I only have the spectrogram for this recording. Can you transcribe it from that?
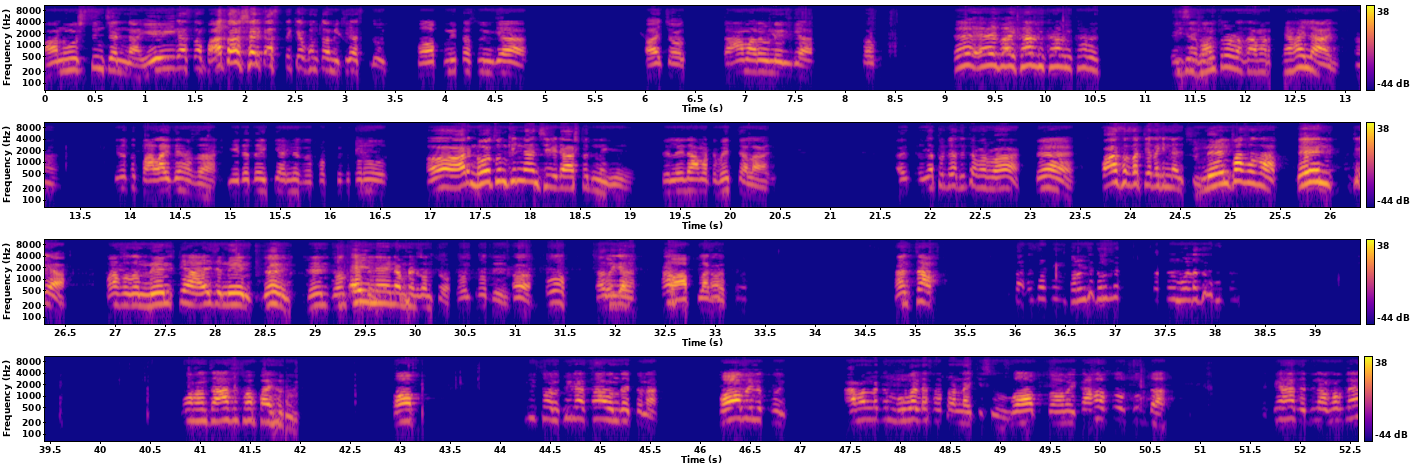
মানুষ চিনছেন না। এই রাস্তা বাতাসের কাছ থেকে এখন তো আমি ফিরে আসলো সব নিতে শুন গিয়া। আয় চল। তা আমারও নেন গিয়া। চল। এই এই ভাই খাবেন খাবেন খাবেন এই যে যন্ত্রটা আমার দেখাইলাই হ্যাঁ। এটা তো বালাই দেখা যায়। এটা কি আমি সব কিছু করব? ও আরে নতুন কিনে আনছি এটা আসতে নাকি? তাহলে এটা আমার বেচ চালাই। এই- এত টাকা দিতে পারবা? হ্যাঁ পাঁচ হাজার টাকা কিনে আনছি। নেন পাঁচ হাজার। দেন টিয়া। পাঁচ হাজার নেন কে? এই যে নেন। এই। নেন আপনার যন্ত্র। যন্ত্র দেন। হ্যাঁ। ও কি- বাপ লাগবে হ্যাঁ চাপ। ওখান যা আছে সব পাই হলু সব। পিছন ফিরা চাউন যাইত না। সব এনে থই আমার লোকে মোবাইলটা ছোট নাই কিছু। সব সব। এই কাহার তো সুদ্ধা। কে হাতে দিলাম হোক না?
